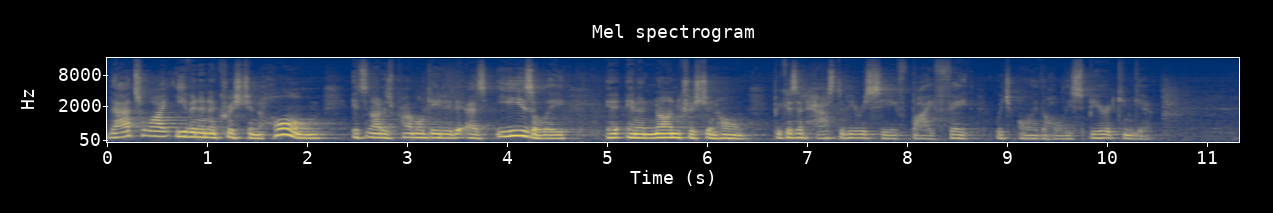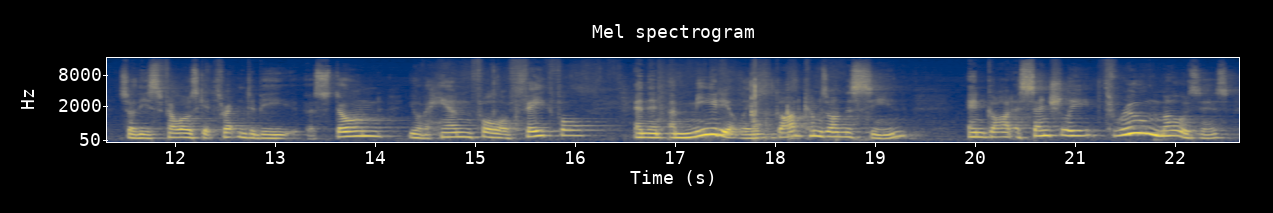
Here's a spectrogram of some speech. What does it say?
That's why, even in a Christian home, it's not as promulgated as easily in, a non Christian home, because it has to be received by faith, which only the Holy Spirit can give. So these fellows get threatened to be stoned. You have a handful of faithful. And then immediately, God comes on the scene, and God essentially, through Moses,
